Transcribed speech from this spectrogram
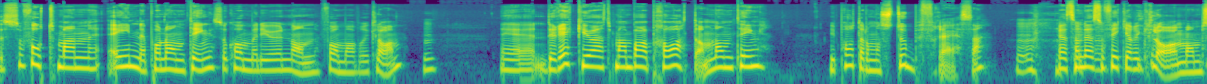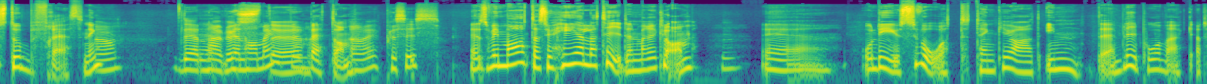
så fort man är inne på någonting så kommer det ju någon form av reklam. Eh, det räcker ju att man bara pratar om någonting. Vi pratade om att stubbfräsa. Eftersom det så fick jag reklam om stubbfräsning. Ja. Den här Den har man inte röst- bett om. Nej, precis. Eh, Så vi matas ju hela tiden med reklam. Eh, och det är ju svårt, tänker jag, att inte bli påverkad.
